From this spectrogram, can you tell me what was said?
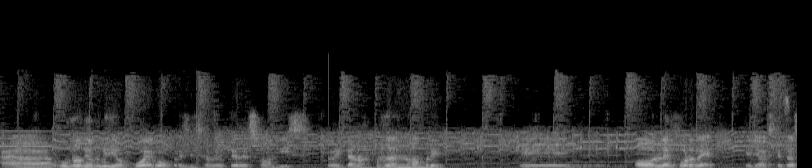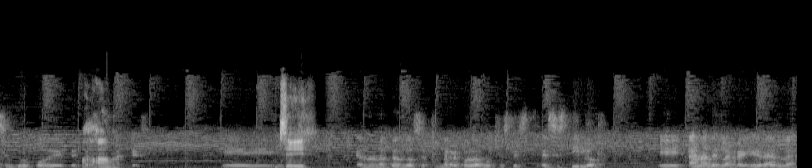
a uno de un videojuego precisamente de zombies, ahorita no recuerdo el nombre, eh, o Left 4 Dead, que ya ves que traes un grupo de, personajes. sí. andan me recuerda mucho este, ese estilo. Eh, Ana de la Reguera, la,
